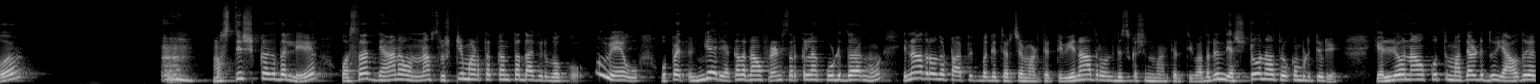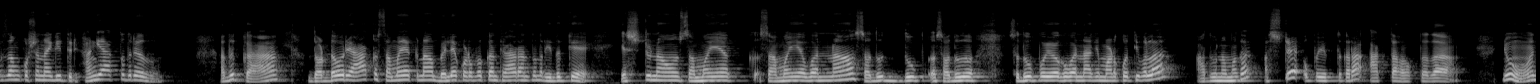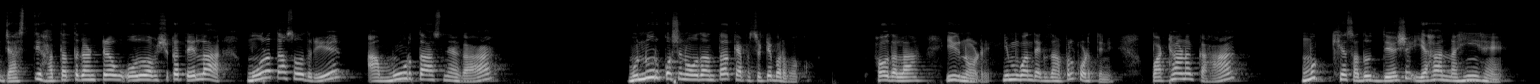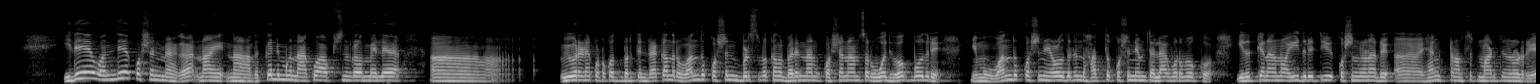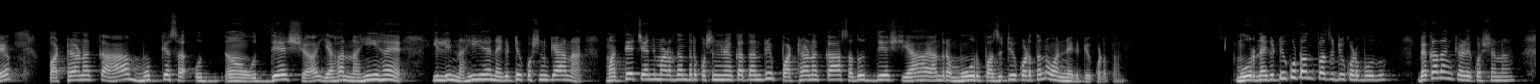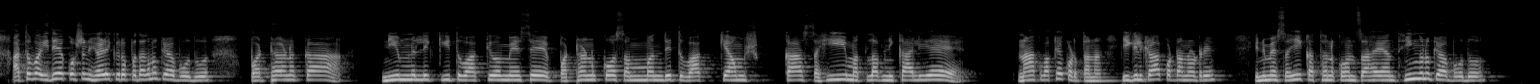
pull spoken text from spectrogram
ಮಸ್ತಿಷ್ಕದಲ್ಲಿ ಹೊಸ ಜ್ಞಾನವನ್ನು ಸೃಷ್ಟಿ ಮಾಡ್ತಕ್ಕಂಥದ್ದಾಗಿರ್ಬೇಕು. ವೇ, ಉಪ, ಹಿಂಗೆ ರೀ, ಯಾಕಂದ್ರೆ ನಾವು ಫ್ರೆಂಡ್ ಸರ್ಕಲ್ನಾಗ ಕೂಡಿದ್ದಾಗೂ ಏನಾದರೂ ಒಂದು ಟಾಪಿಕ್ ಬಗ್ಗೆ ಚರ್ಚೆ ಮಾಡ್ತಿರ್ತೀವಿ, ಏನಾದರೂ ಒಂದು ಡಿಸ್ಕಷನ್ ಮಾಡ್ತಿರ್ತೀವಿ, ಅದರಿಂದ ಎಷ್ಟೋ ನಾವು ತಿಳ್ಕೊಂಡ್ಬಿಡ್ತೀವಿ ರೀ ಎಲ್ಲೋ ನಾವು ಕೂತು ಮಾತಾಡಿದ್ದು ಯಾವುದೋ ಎಕ್ಸಾಮ್ ಕ್ವಶನ್ ಆಗಿತ್ತು ರೀ ಹಾಗೆ ಆಗ್ತದೆ ರೀ ಅದು. ಅದಕ್ಕೆ ದೊಡ್ಡವ್ರು ಯಾಕೆ ಸಮಯಕ್ಕೆ ನಾವು ಬೆಲೆ ಕೊಡ್ಬೇಕಂತ ಯಾರು ಅಂತಂದ್ರೆ ಇದಕ್ಕೆ ಎಷ್ಟು ನಾವು ಸಮಯಕ್ಕೆ ಸಮಯವನ್ನು ಸದುದು ಸದು, ಸದುಪಯೋಗವನ್ನಾಗಿ ಮಾಡ್ಕೋತೀವಲ್ಲ, ಅದು ನಮಗೆ ಅಷ್ಟೇ ಉಪಯುಕ್ತಕರ ಆಗ್ತಾ ಹೋಗ್ತದ. ನೀವು ಜಾಸ್ತಿ ಹತ್ತತ್ತು ಗಂಟೆ ಓದೋ ಅವಶ್ಯಕತೆ ಇಲ್ಲ. ಮೂರು ತಾಸು ಓದ್ರಿ, ಆ ಮೂರು ತಾಸಿನಾಗ ಮುನ್ನೂರು ಕ್ವಶನ್ ಓದೋಂಥ ಕೆಪಾಸಿಟಿ ಬರಬೇಕು. ಹೌದಲ್ಲ? ಈಗ ನೋಡ್ರಿ, ನಿಮ್ಗೊಂದು ಎಕ್ಸಾಂಪಲ್ ಕೊಡ್ತೀನಿ. ಪಠಣಕ ಮುಖ್ಯ ಸದುದ್ದೇಶ ಯಹ ನಹಿ ಹೇ. ಇದೇ ಒಂದೇ ಕ್ವಶನ್ ಮ್ಯಾಗ ನಾ ನಾ ಅದಕ್ಕೆ ನಿಮ್ಗೆ ನಾಲ್ಕು ಆಪ್ಷನ್ಗಳ ಮೇಲೆ ವಿವರಣೆ ಕೊಟ್ಕೊತ ಬರ್ತೀನಿ. ಯಾಕಂದ್ರೆ ಒಂದು ಕ್ವಶನ್ ಬಿಡಿಸ್ಬೇಕಂದ್ರೆ ಬರೀ ನಾನು ಕ್ವಶನ್ ಆನ್ಸರ್ ಓದಿ ಹೋಗ್ಬೋದು ರೀ ನಿಮಗೆ ಒಂದು ಕ್ವಶನ್ ಹೇಳೋದ್ರಿಂದ ಹತ್ತು ಕ್ವಶನ್ ನಿಮ್ಮ ತಲೆಯಾಗಿ ಬರಬೇಕು. ಇದಕ್ಕೆ ನಾನು ಐದು ರೀತಿ ಕ್ವಶನ್ಗಳನ್ನ ಹೆಂಗೆ ಟ್ರಾನ್ಸ್ಲೇಟ್ ಮಾಡ್ತೀನಿ ನೋಡ್ರಿ. ಪಠಣಕ ಮುಖ್ಯ ಸ ಉದ್ ಉದ್ದೇಶ ಯಹ ನಹಿ ಹೇ. ಇಲ್ಲಿ ನಹಿ ಹೇ ನೆಗೆಟಿವ್ ಕ್ವಶನ್ ಕ್ಯಾನ? ಮತ್ತೆ ಚೇಂಜ್ ಮಾಡಿದಂದ್ರೆ ಕ್ವಶನ್ ಹೇಳ್ಕತ್ತಾನೆ ರೀ ಪಠಣಕ ಸದುದ್ದೇಶ ಯಹ ಅಂದ್ರೆ ಮೂರು ಪಾಸಿಟಿವ್ ಕೊಡ್ತಾನೆ, ಒಂದು ನೆಗೆಟಿವ್ ಕೊಡ್ತಾನೆ. ಮೂರು ನೆಗೆಟಿವ್ ಕೊಟ್ಟು ಒಂದು ಪಾಸಿಟಿವ್ ಕೊಡ್ಬೋದು. ಬೇಕಾದಂಗೆ ಕೇಳಿ ಕ್ವಶನ್ ಅಥವಾ ಇದೇ ಕ್ವಶನ್ ಹೇಳಿಕಿರೋ ಪದಾಗೂ ಕೇಳ್ಬೋದು. ಪಠಣಕ निम्नलिखित वाक्यों में से पठन को संबंधित वाक्यांश का सही मतलब निकालिए ನಾಲ್ಕು ವಾಕ್ಯ ಕೊಡ್ತಾನ ಈಗ ಇಲ್ಲಿ ಕೆಳಗೆ ಕೊಟ್ಟ ನೋಡ್ರಿ ಇನ್ಮೇ ಸಹಿ ಕಥನ್ ಕೌನ್ ಸಾ ಹೈ ಅಂತ ಹಿಂಗೂ ಕೇಳ್ಬೋದು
